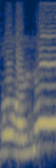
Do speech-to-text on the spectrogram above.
So, yeah.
